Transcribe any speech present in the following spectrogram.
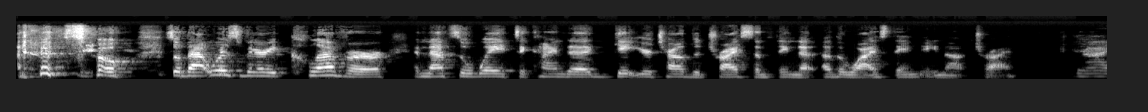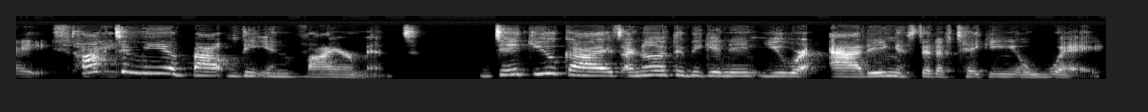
that. so so that was very clever. And that's a way to kind of get your child to try something that otherwise they may not try. Right. Talk right. to me about the environment did you guys i know at the beginning you were adding instead of taking away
